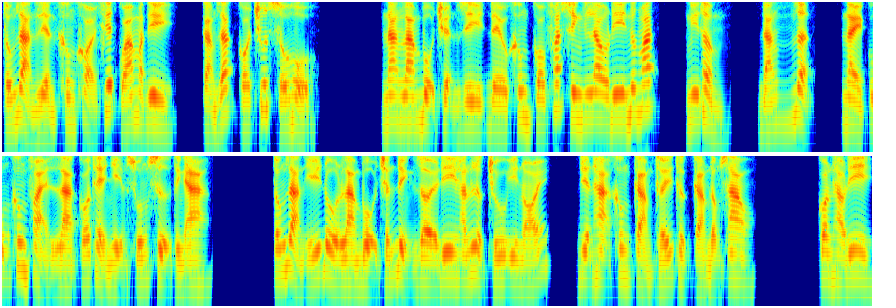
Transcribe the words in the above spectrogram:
tống giản liền không khỏi phiết quá mặt đi, cảm giác có chút xấu hổ. Nàng làm bộ chuyện gì đều không có phát sinh lao đi nước mắt, nghĩ thầm, đáng giận, này cũng không phải là có thể nhịn xuống sự tình A. Tống giản ý đồ làm bộ chấn định rời đi hắn lực chú ý nói, điện hạ không cảm thấy thực cảm động sao. Còn hào đi.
